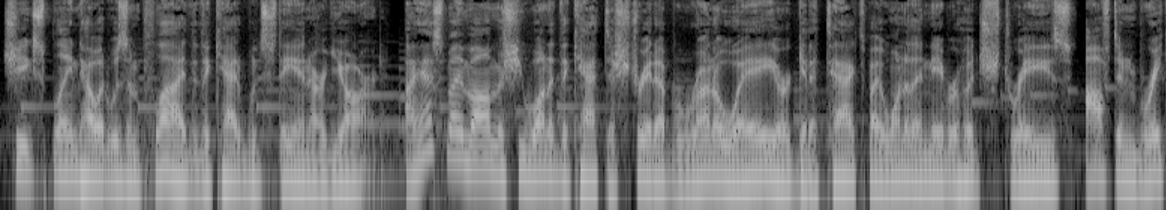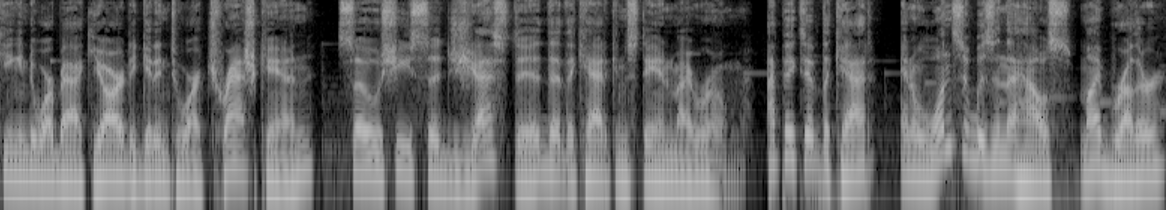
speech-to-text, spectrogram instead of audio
she explained how it was implied that the cat would stay in our yard. I asked my mom if she wanted the cat to straight up run away or get attacked by one of the neighborhood strays, often breaking into our backyard to get into our trash can, so she suggested that the cat can stay in my room. I picked up the cat, and once it was in the house, my brother,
